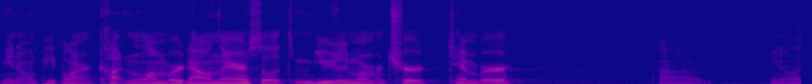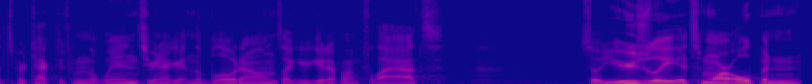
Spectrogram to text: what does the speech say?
you know, people aren't cutting lumber down there, so it's usually more mature timber. Uh, you know, that's protected from the wind, so you're not getting the blowdowns like you get up on flats. So usually it's more open,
